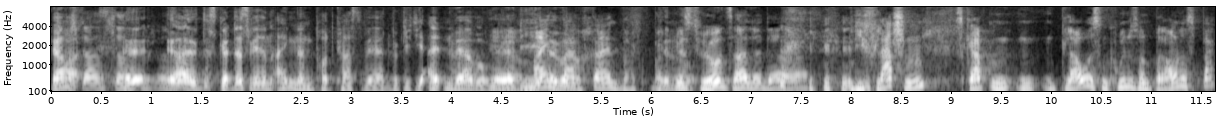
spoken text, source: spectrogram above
Ja, Dusch das, das äh, das. ja das, das wäre ein eigenen Podcast wert, wirklich. Die alten Werbungen, Ja, ja, ja, die mein immer Bug, noch. dein Bug. Bug Genau. ist für uns alle da. Die Flaschen, es gab ein, ein, blaues, ein grünes und ein braunes Bug.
